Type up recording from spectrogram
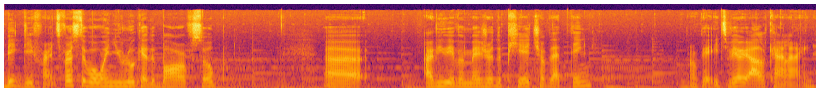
big difference. First of all, when you look at the bar of soap, uh, have you ever measured the pH of that thing? Okay, it's very alkaline.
